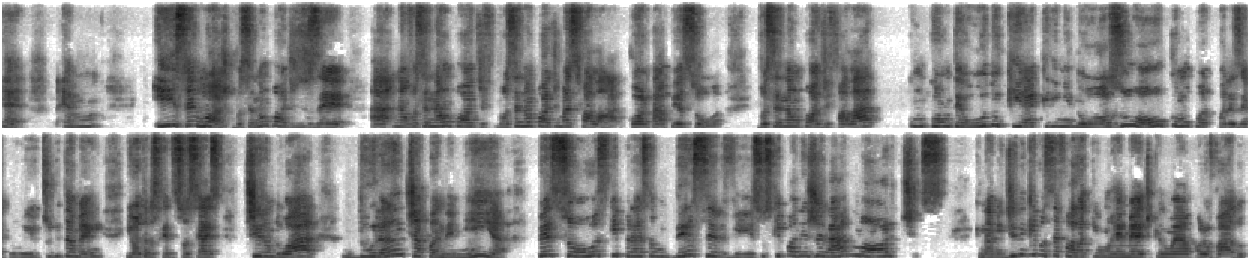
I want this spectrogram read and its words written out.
É, é, isso é lógico, você não pode dizer, ah, não, você não pode, você não pode mais falar, corta a pessoa. Você não pode falar um conteúdo que é criminoso, ou como, por exemplo, o YouTube também e outras redes sociais tiram do ar, durante a pandemia, pessoas que prestam desserviços que podem gerar mortes que na medida em que você fala que um remédio que não é aprovado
